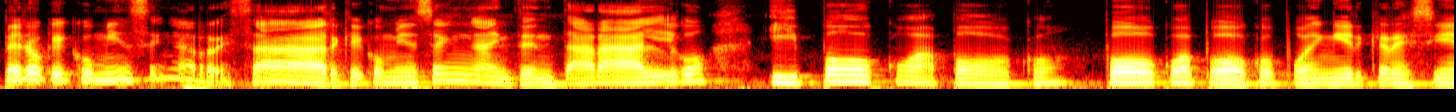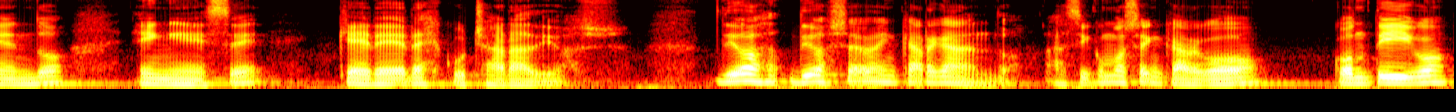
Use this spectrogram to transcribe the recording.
pero que comiencen a rezar, que comiencen a intentar algo y poco a poco, poco a poco pueden ir creciendo en ese querer escuchar a Dios. Dios, Dios se va encargando, así como se encargó contigo,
